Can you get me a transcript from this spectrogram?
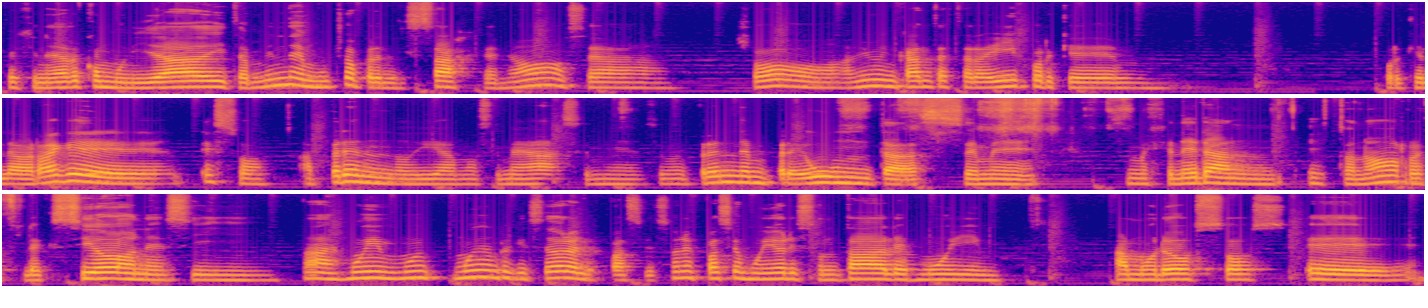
de generar comunidad y también de mucho aprendizaje, ¿no? O sea, yo, a mí me encanta estar ahí porque porque la verdad que eso, aprendo, digamos, se me, se me, se me prenden preguntas, se me, se me generan esto, ¿no? Reflexiones y es muy, muy, muy enriquecedor el espacio. Son espacios muy horizontales, muy amorosos, eh,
